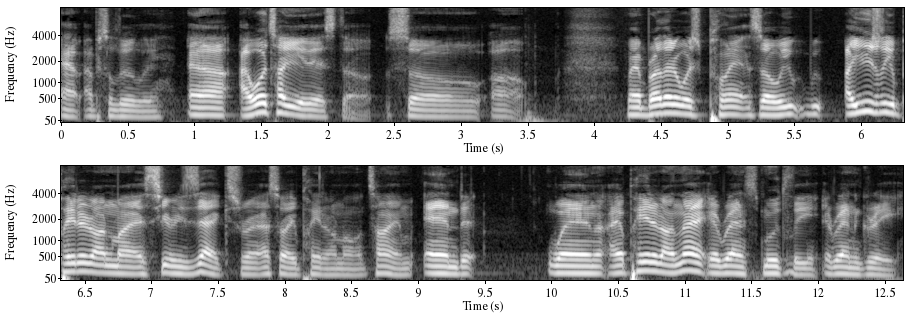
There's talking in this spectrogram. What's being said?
A- absolutely. Uh, I will tell you this though. So, uh, my brother was playing. So we, we, I usually played it on my Series X, right? That's what I played on all the time. And when I played it on that, it ran smoothly. It ran great.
